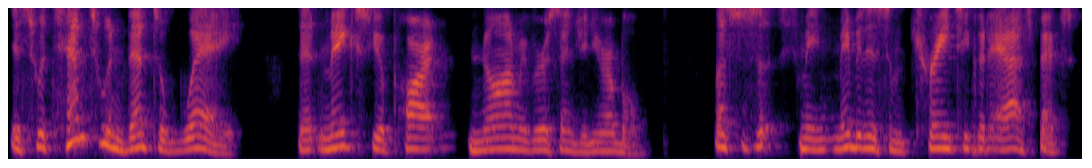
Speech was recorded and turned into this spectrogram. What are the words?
is to attempt to invent a way that makes your part non reverse engineerable. Let's just, I mean, maybe there's some trade secret aspects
